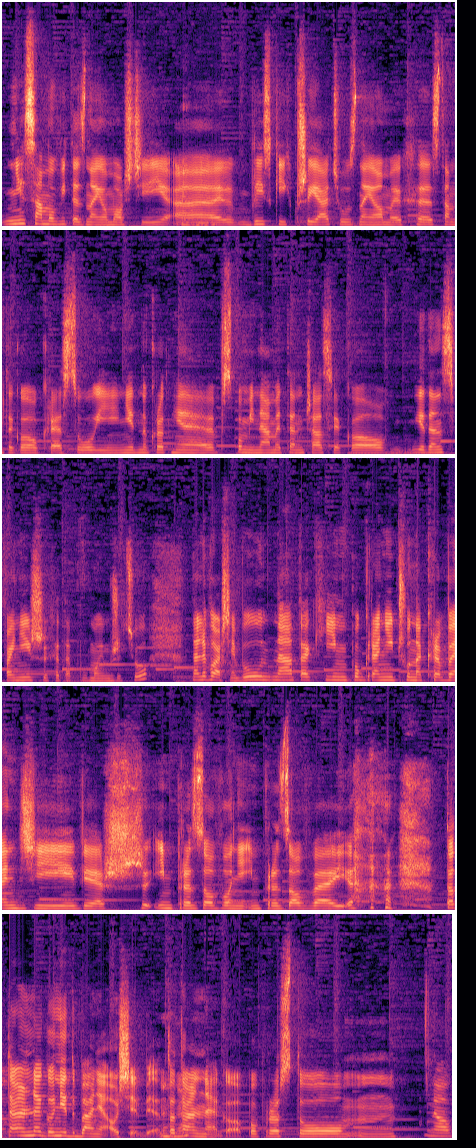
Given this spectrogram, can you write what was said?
niesamowite znajomości e, mhm. bliskich przyjaciół, znajomych e, z tamtego okresu i niejednokrotnie wspominamy ten czas jako jeden z fajniejszych etapów w moim życiu. No ale właśnie, był na takim pograniczu, na krawędzi, wiesz, imprezowo-nieimprezowej, totalnego niedbania o siebie, mhm. totalnego, po prostu... Mm, no,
